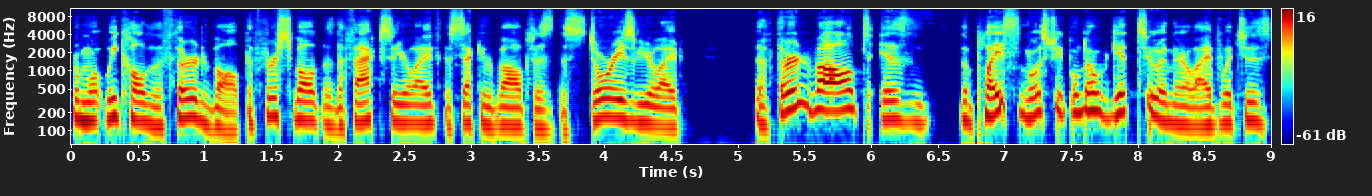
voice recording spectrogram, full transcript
from what we call the third vault. The first vault is the facts of your life. The second vault is the stories of your life. The third vault is the place most people don't get to in their life, which is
